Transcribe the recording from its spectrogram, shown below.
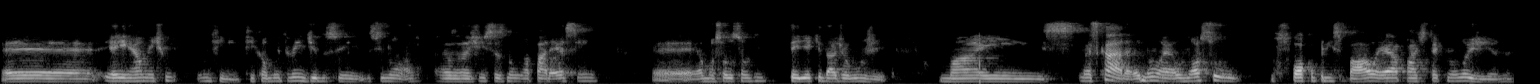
É, e aí realmente, enfim, fica muito vendido se, se não, as agências não aparecem, é, é uma solução que teria que dar de algum jeito. Mas, mas cara, não é o nosso foco principal é a parte de tecnologia, né?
